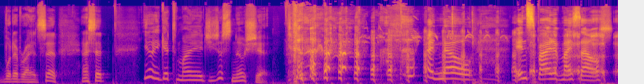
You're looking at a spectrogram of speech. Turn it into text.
whatever I had said. And I said, You know, you get to my age, you just know shit. I know. In spite of myself.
